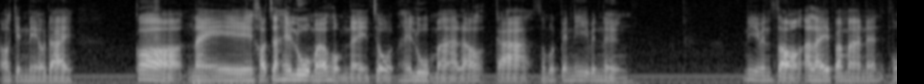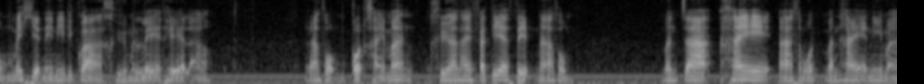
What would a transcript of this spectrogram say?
ออร์แกเนลใด ก็ในเขาจะให้รูปมาแล้วผม ในโจทย์ให้รูปมาแล้วกาสมมติเป็นนี่เป็นหนึ่ง นี่เป็นสองอะไรประมาณนั้น ผมไม่เขียนในนี้ดีกว่า คือมันเละเทะแล้ว นะครับผมกดไขมันคืออะไรแฟตตี้แอซิดนะครับผมมันจะให้อ่าสมมติมันให้อันนี้มา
